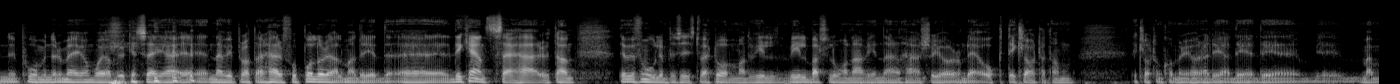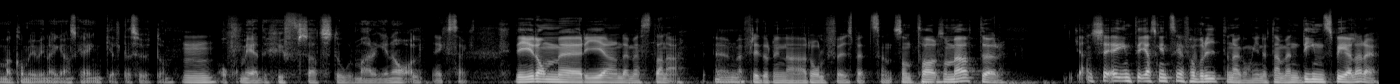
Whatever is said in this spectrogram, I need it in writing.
nu påminner du mig om vad jag brukar säga eh, när vi pratar herrfotboll och Real Madrid. Eh, det kan jag inte säga här, utan det är väl förmodligen precis tvärtom. Att vill, vill Barcelona vinna den här så gör de det. Och det är klart att de det är klart de kommer att göra det. det, det man, man, kommer att vinna ganska enkelt dessutom. Mm. Och med hyfsat stor marginal. Exakt. Det är ju de eh, regerande mästarna eh, mm. med Fridolina Rolfö i spetsen som, tar, som möter Kanske inte, jag ska inte säga favoriten den här gången, utan men din spelare,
